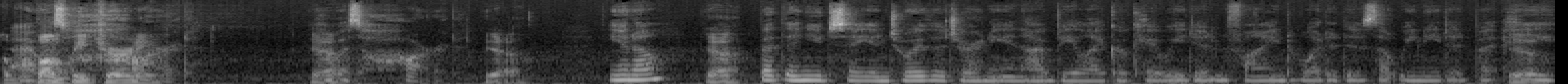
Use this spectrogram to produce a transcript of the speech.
a, a bumpy journey. Hard. Yeah. It was hard. yeah. You know? Yeah. But then you'd say, enjoy the journey, and I'd be like, okay, we didn't find what it is that we needed, but Yeah. hey,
